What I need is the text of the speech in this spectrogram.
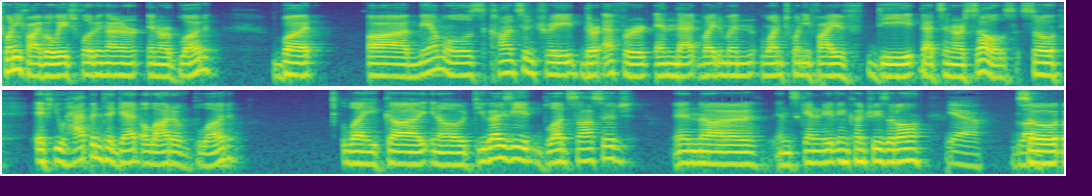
25OH floating in our, in our blood but uh, mammals concentrate their effort in that vitamin 125D that's in our cells. So if you happen to get a lot of blood, like uh, you know, do you guys eat blood sausage in uh, in Scandinavian countries at all? Yeah. Blood, so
